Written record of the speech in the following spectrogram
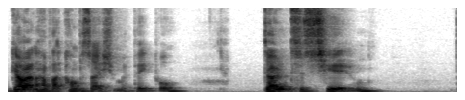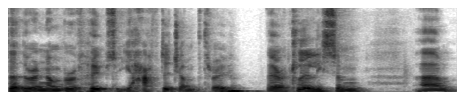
go out and have that conversation with people. Don't assume that there are a number of hoops that you have to jump through. There are clearly some um,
